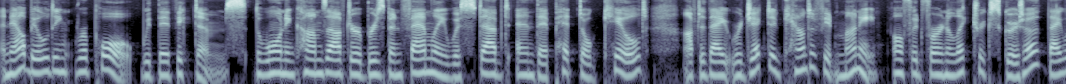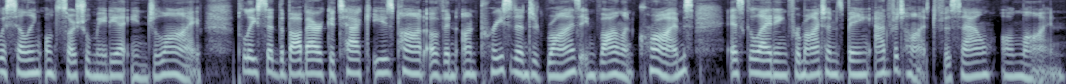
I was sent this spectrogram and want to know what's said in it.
are now building rapport with their victims. The warning comes after a Brisbane family was stabbed and their pet dog killed after they rejected counterfeit money offered for an electric scooter they were selling on social media in July. Police said the barbaric attack is part of an unprecedented rise in violent crimes, escalating from items being advertised for sale online.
